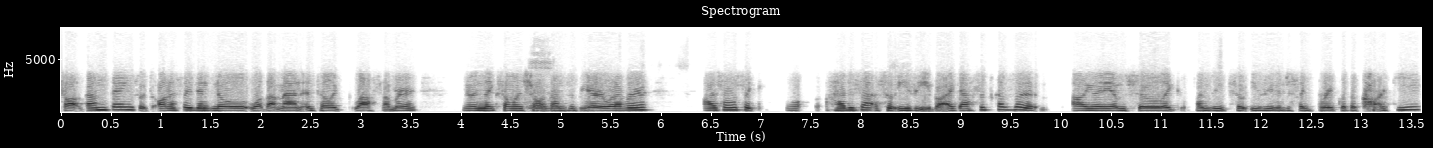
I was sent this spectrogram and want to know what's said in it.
shotgun things, which honestly I didn't know what that meant until like last summer. You know, when like someone Mm. shotguns a beer or whatever. I was always like, well, how does that so easy? But I guess it's because the aluminium's so like flimsy, it's so easy to just like break with a car key.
